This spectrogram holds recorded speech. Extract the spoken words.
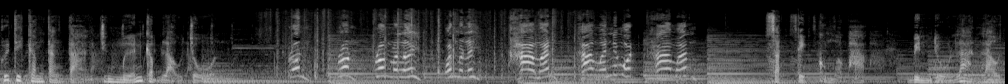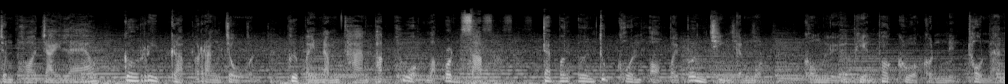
พฤติกรรมต่างๆ จึงเหมือนกับเหล่าโจรปล้นปล้นปล้นมาเลยปล้นมาเลยฆ่ามันฆ่ามันให้หมดฆ่ามัน สัตติคุมพะบินดูลาดเราจนพอใจแล้ว ก็รีบกลับรังโจรเพื่อไปนำทางพักพวกมาปล้นทรัพย์ แต่บังเอิญทุกคนออกไปปล้นชิงกันหมด คงเหลือเพียงพ่อครัวคนหนึ่งเท่านั้น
